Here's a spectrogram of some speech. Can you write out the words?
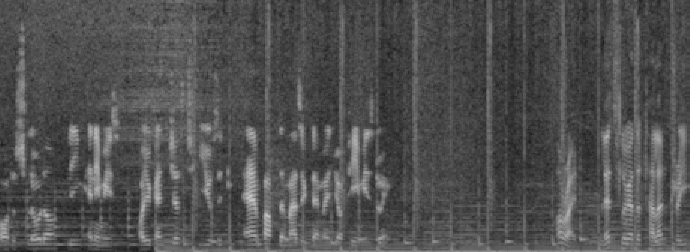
or to slow down fleeing enemies or you can just use it to amp up the magic damage your team is doing. Alright, let's look at the talent tree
